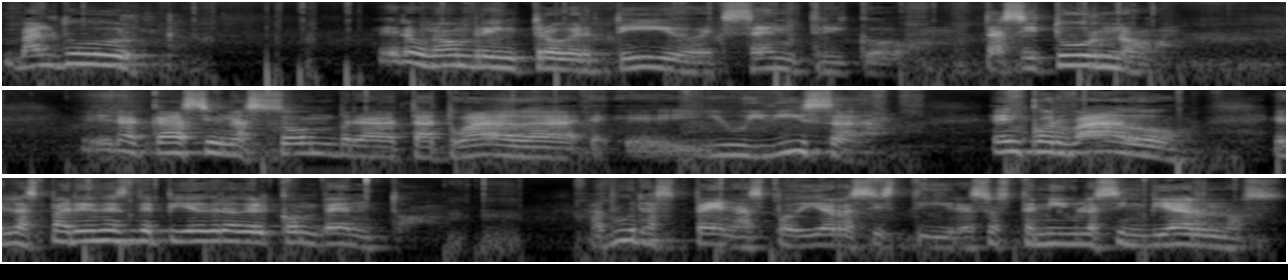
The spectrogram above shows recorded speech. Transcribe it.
Baldur era un hombre introvertido, excéntrico, taciturno. Era casi una sombra tatuada eh, y huidiza, encorvado en las paredes de piedra del convento. A duras penas podía resistir esos temibles inviernos.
